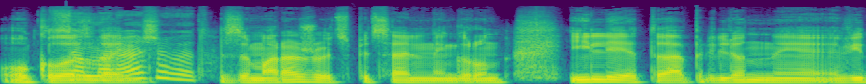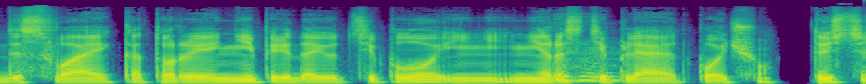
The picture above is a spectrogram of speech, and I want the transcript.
около замораживают? здания. Замораживают специальный грунт. Или это определенные виды свай, которые не передают тепло и не угу. растепляют почву. То есть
